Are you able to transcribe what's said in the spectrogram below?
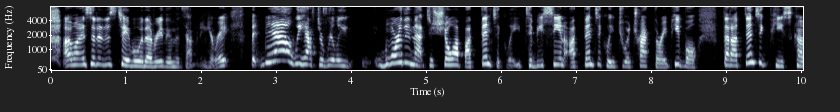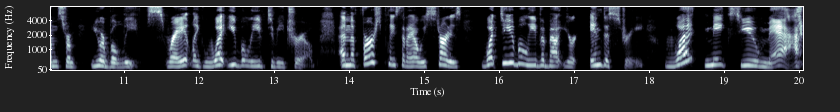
I want to sit at this table with everything that's happening here, right? But now we have to really, more than that, to show up authentically, to be seen authentically to attract the right people. That authentic piece comes from your beliefs, right? Like what you believe to be true. And the first place that I always start is, what do you believe about your industry? What makes you mad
